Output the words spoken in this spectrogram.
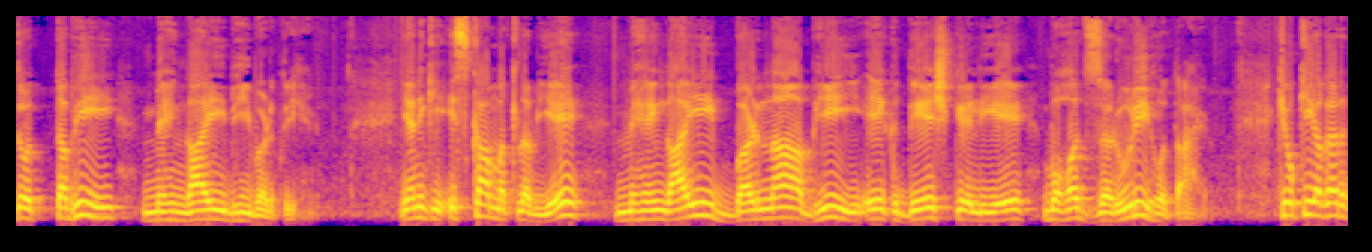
तो तभी महँगाई भी बढ़ती है। यानी कि इसका मतलब ये महँगाई बढ़ना भी एक देश के लिए बहुत ज़रूरी होता है। क्योंकि अगर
